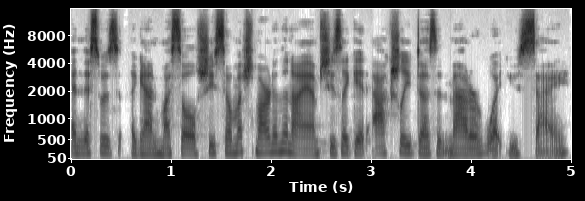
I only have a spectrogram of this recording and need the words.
and this was again my soul. She's so much smarter than i am. She's like it actually doesn't matter what you say.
